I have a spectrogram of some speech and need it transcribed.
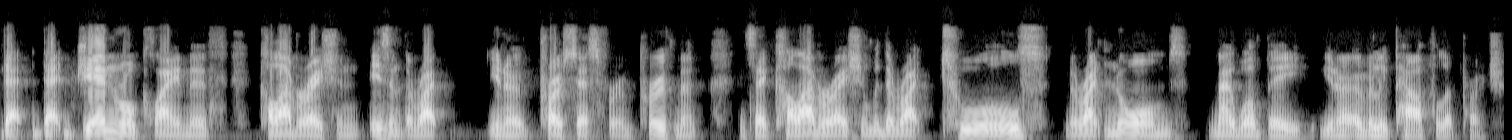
that that general claim of collaboration isn't the right you know process for improvement and say collaboration with the right tools the right norms may well be you know a really powerful approach.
